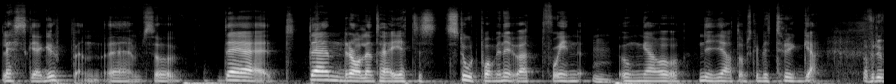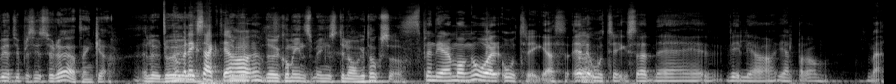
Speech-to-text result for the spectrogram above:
läskiga gruppen. Eh, Så det, den rollen tar jag jättestort på mig nu, att få in Mm. unga och nya, att de ska bli trygga. Ja, för du vet ju precis hur det är, tänker jag. Eller, du, Ja, men exakt, jag du, har- du har ju kommit in som yngst i laget också. Spenderar många år otrygg, alltså, eller Ja. otrygg, så det vill jag hjälpa dem med.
